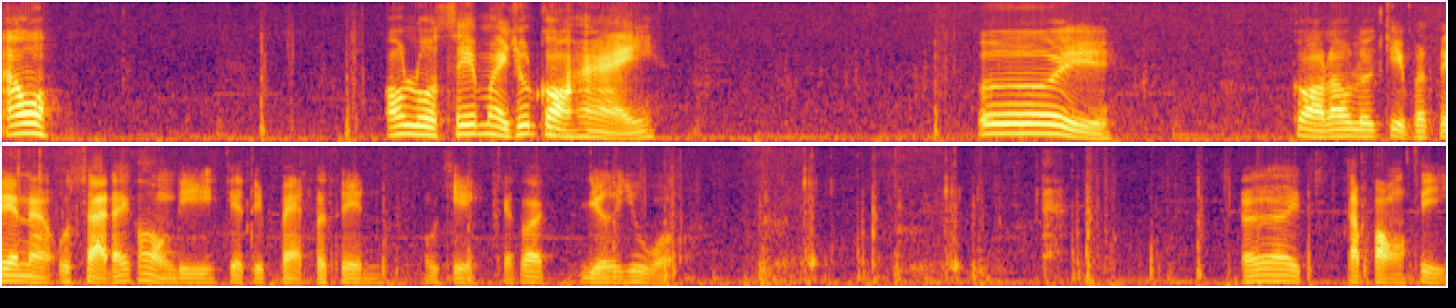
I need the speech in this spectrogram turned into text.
เอ้าเอาโหลดเซฟใหม่ชุดเกราะหาย เอ้ย ก่อนเราเหลือกี่เปอร์เซ็นต์อะ อุตส่าห์ได้ของดีเจ็ดสิบแปดเปอร์เซ็นต์โอเคแกก็เยอะอยู่ เอ้ยกระป๋องสี่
